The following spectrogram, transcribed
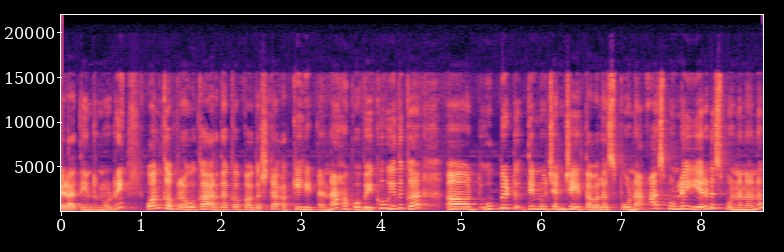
ಹೇಳತ್ತೀನಿ ರೀ ನೋಡ್ರಿ. ಒಂದು ಕಪ್ ರವಕ್ಕೆ, ಅರ್ಧ ಕಪ್ ಆಗಷ್ಟು ಅಕ್ಕಿ ಹಿಟ್ಟನ್ನು ಹಾಕೋಬೇಕು. ಇದಕ್ಕೆ ಉಪ್ಪಿಟ್ಟು ತಿನ್ನು ಚಮಚೆ ಇರ್ತಾವಲ್ಲ ಸ್ಪೂನ ಆ ಸ್ಪೂನ್ಲೆ ಎರಡು ಸ್ಪೂನ ನಾನು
